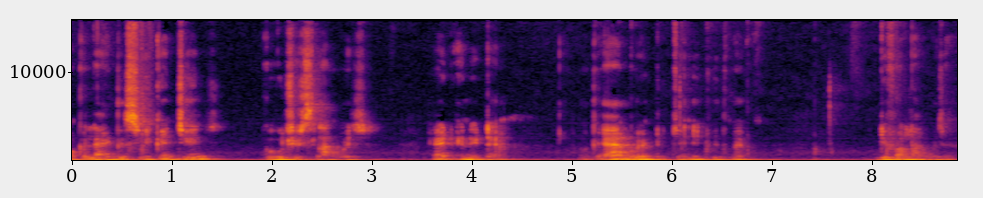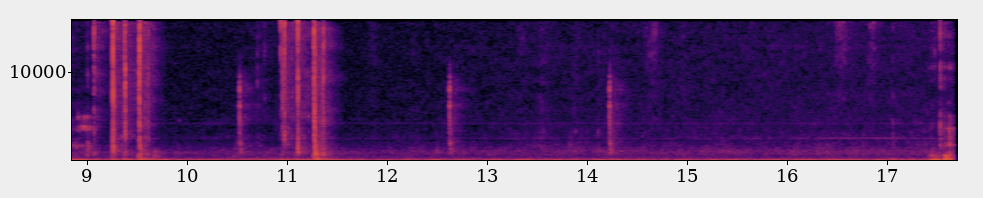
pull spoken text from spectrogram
Okay like this you can change Google Sheets language at any time. Okay I am going to change it with my default language. Okay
